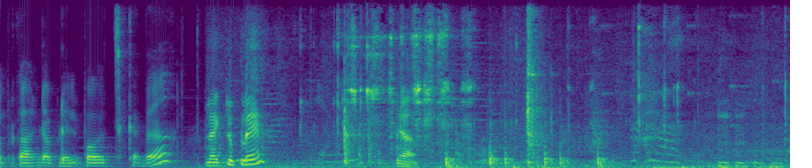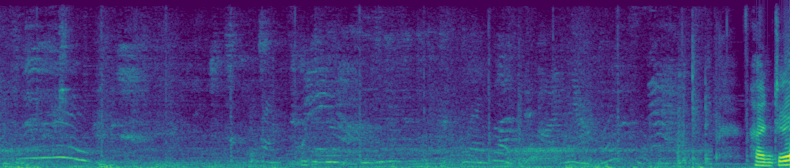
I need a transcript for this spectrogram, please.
ఎప్పుడు కావాలంటే అప్పుడు వెళ్ళిపోవచ్చు కదా. లైక్ టు ప్లే యా హంచుగా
